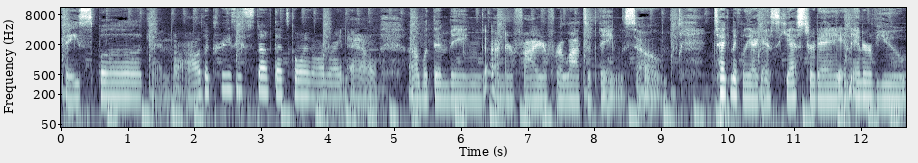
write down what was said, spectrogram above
Facebook and all the crazy stuff that's going on right now uh, with them being under fire for lots of things. So, technically, I guess yesterday an interview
